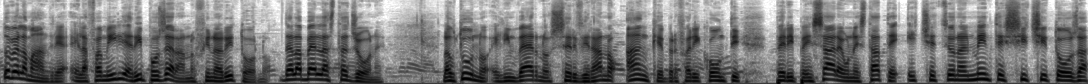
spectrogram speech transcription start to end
dove la Mandria e la famiglia riposeranno fino al ritorno della bella stagione. L'autunno e l'inverno serviranno anche per fare i conti, per ripensare a un'estate eccezionalmente siccitosa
